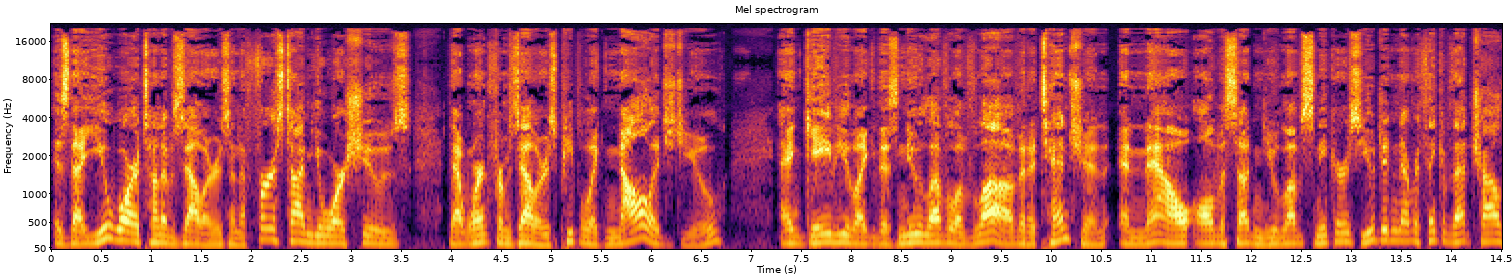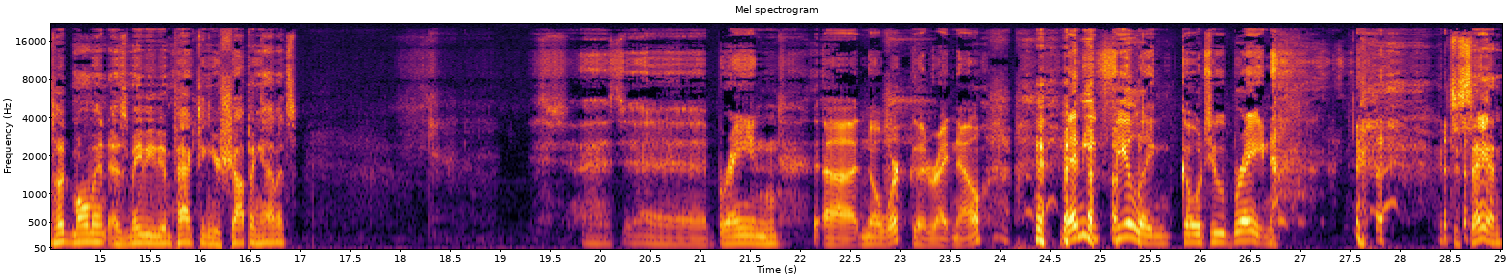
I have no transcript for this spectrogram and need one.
is that you wore a ton of Zellers, and the first time you wore shoes that weren't from Zellers, people acknowledged you and gave you like this new level of love and attention, and now all of a sudden you love sneakers. You didn't ever think of that childhood moment as maybe impacting your shopping habits? uh, brain uh, no work good right now. Many feeling go to brain. Just saying,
